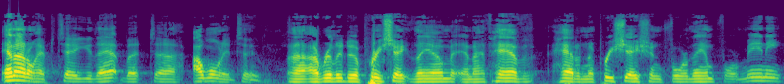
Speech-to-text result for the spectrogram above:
and I don't have to tell you that, but uh, I wanted to. Uh, I really do appreciate them, and I've have had an appreciation for them for many,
